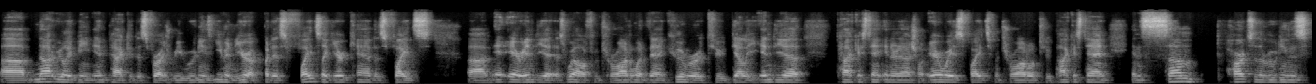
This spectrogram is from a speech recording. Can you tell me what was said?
uh, not really being impacted as far as reroutings, even Europe, but as flights like Air Canada's flights, um, Air India as well, from Toronto and Vancouver to Delhi, India, Pakistan International Airways flights from Toronto to Pakistan, and some parts of the routings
